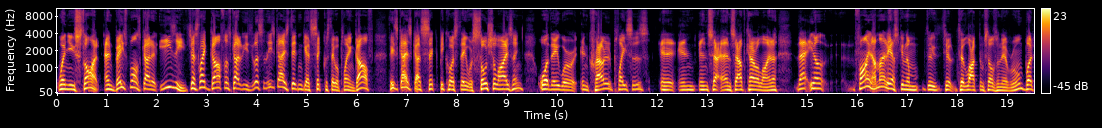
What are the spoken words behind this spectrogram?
when you start. And baseball's got it easy, just like golf has got it easy. Listen, these guys didn't get sick because they were playing golf. These guys got sick because they were socializing or they were in crowded places in in in, in South Carolina. That you know. fine. I'm not asking them to, to, to lock themselves in their room, but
